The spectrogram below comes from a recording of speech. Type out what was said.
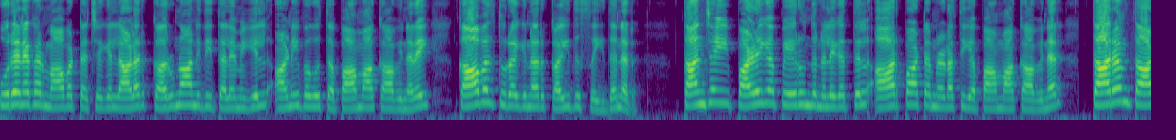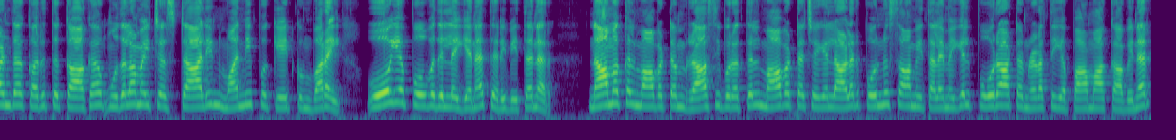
புறநகர் மாவட்ட செயலாளர் கருணாநிதி தலைமையில் அணிவகுத்த பாமகவினரை காவல்துறையினர் கைது செய்தனர். தஞ்சை பழைய பேருந்து நிலையத்தில் ஆர்ப்பாட்டம் நடத்திய பாமகவினர் தரம் தாழ்ந்த கருத்துக்காக முதலமைச்சர் ஸ்டாலின் மன்னிப்பு கேட்கும் வரை ஓயப்போவதில்லை என தெரிவித்தனர். நாமக்கல் மாவட்டம் ராசிபுரத்தில் மாவட்ட செயலாளர் பொன்னுசாமி தலைமையில் போராட்டம் நடத்திய பாமகவினர்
